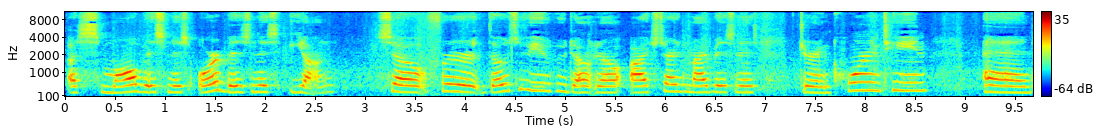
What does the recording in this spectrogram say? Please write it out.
a small business or business young. So, for those of you who don't know, I started my business during quarantine and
